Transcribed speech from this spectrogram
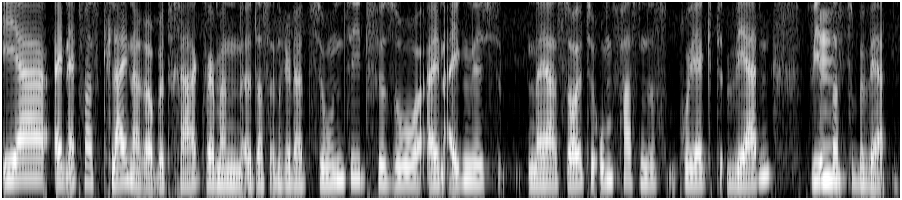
eher ein etwas kleinerer Betrag, wenn man das in Relation sieht, für so ein eigentlich, naja, es sollte umfassendes Projekt werden. Wie ist mhm. das zu bewerten?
